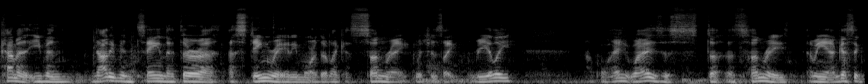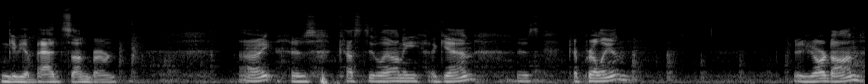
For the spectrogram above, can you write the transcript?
kind of even, not even saying that they're a, a Stingray anymore. They're like a Sunray, which is like, really? Why, why is this a Sunray? I mean, I guess it can give you a bad sunburn. All right, there's Castellani again. There's Caprillion. There's Jordan.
